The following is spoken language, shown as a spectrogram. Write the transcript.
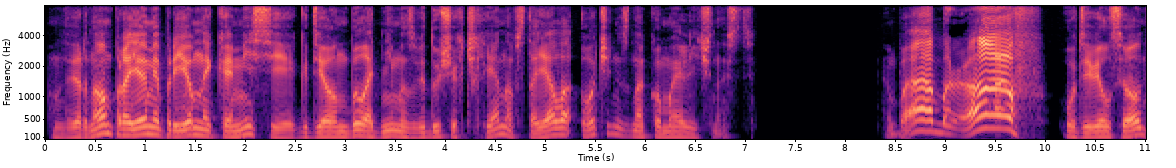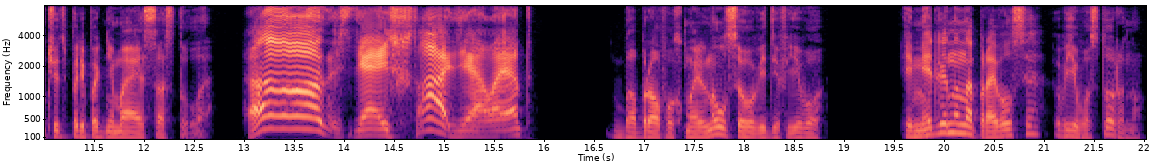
В дверном проеме приемной комиссии, где он был одним из ведущих членов, стояла очень знакомая личность. «Бобров!» — удивился он, чуть приподнимаясь со стула. «А он здесь что делает?» Бобров ухмыльнулся, увидев его, и медленно направился в его сторону.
